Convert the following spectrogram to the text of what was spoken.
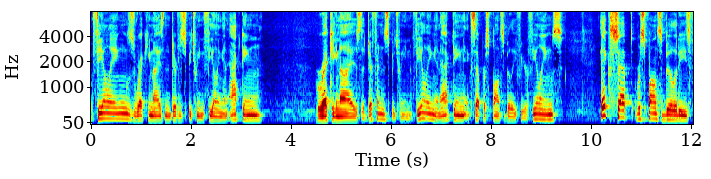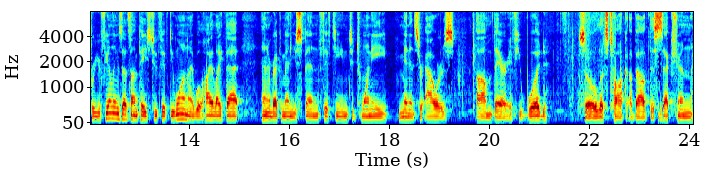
feelings, recognizing the difference between feeling and acting, recognize the difference between feeling and acting, accept responsibility for your feelings, accept responsibilities for your feelings. That's on page 251. I will highlight that, and I recommend you spend 15 to 20 minutes or hours um, there if you would. So let's talk about this section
